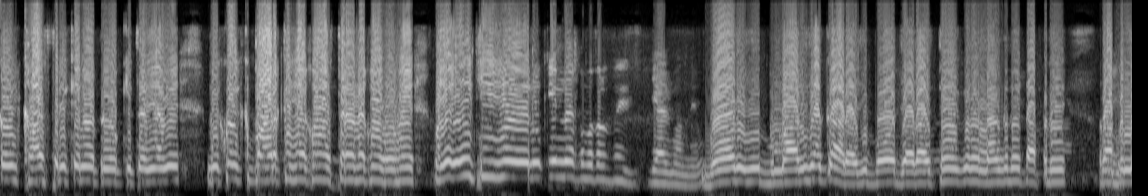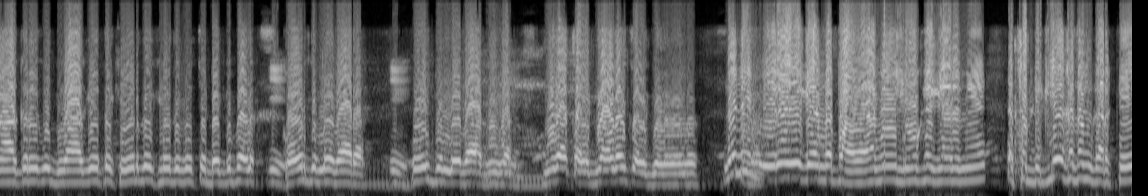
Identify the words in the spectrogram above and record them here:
ਕੋਈ ਖਾਸ ਤਰੀਕੇ ਨਾਲ ਪ੍ਰਯੋਗ ਕੀਤਾ ਜਾਵੇ ਵੀ ਕੋਈ ਇੱਕ ਪਾਰਕ ਜਾਂ ਕੋਈ ਇਸ ਤਰ੍ਹਾਂ ਦਾ ਕੋਈ ਹੋਵੇ ਮਤਲਬ ਇਹ ਚੀਜ਼ ਨੂੰ ਕਿੰਨਾ ਕੁ ਮਤਲਬ ਤੁਸੀਂ ਜਾਇਜ਼ ਮੰਨਦੇ ਹੋ? ਬਹੁਤ ਜੀ ਬਿਮਾਰੀ ਦਾ ਘਰ ਹੈ ਜੀ ਬਹੁਤ ਜ਼ਿਆਦਾ ਇੱਥੇ ਕੋਈ ਲੰਘਦੇ ਟੱਪਦੇ ਰੱਬ ਨਾ ਕਰੇ ਕੋਈ ਜਵਾ ਕੇ ਤੇ ਖੇਡਦੇ ਖੇਡਦੇ ਵਿੱਚ ਡਿੱਗ ਪੈਣ। ਕੌਣ ਜ਼ਿੰਮੇਵਾਰ ਹੈ ਜੀ। ਕੋਈ ਜ਼ਿੰਮੇਵਾਰ ਨਹੀਂ ਹੈ ਜਿਹੜਾ ਚਲ ਗਿਆ ਉਹਦਾ ਚਲ ਗਿਆ। ਨਹੀਂ ਨਹੀਂ ਮੇਰਾ ਇਹ ਕਹਿਣ ਦਾ ਭਾਵ ਹੈ ਵੀ ਲੋਕ ਇਹ ਕਹਿ ਰਹੇ ਨੇ ਇੱਥੋਂ ਡਿੱਗੀਆਂ ਖਤਮ ਕਰਕੇ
